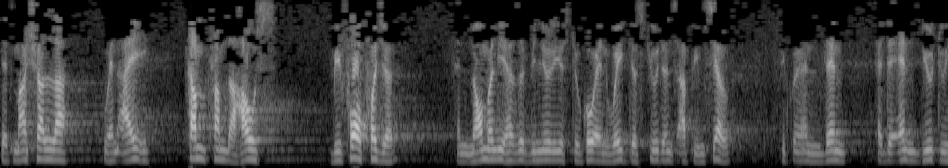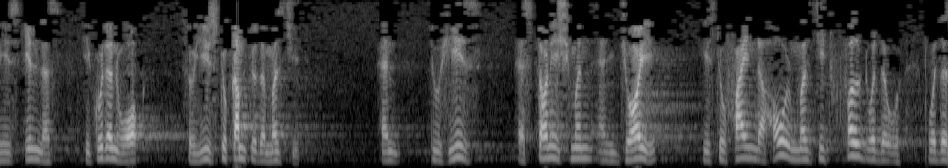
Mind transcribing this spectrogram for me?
that mashallah, when I come from the house before Fajr, and normally Hazrat Binuri used to go and wake the students up himself, and then at the end, due to his illness, he couldn't walk, so he used to come to the masjid. And to his astonishment and joy, is to find the whole masjid filled with the, with the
